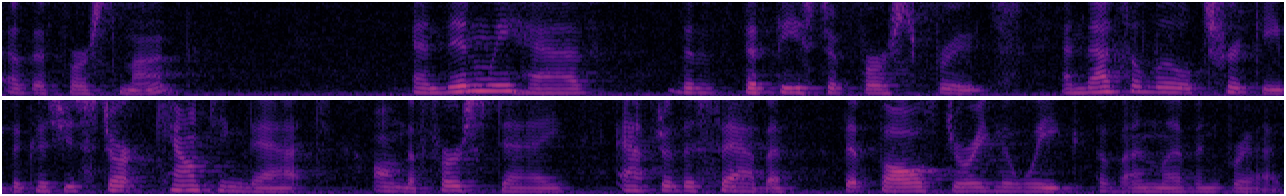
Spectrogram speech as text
of the first month. And then we have the, the Feast of First Fruits. And that's a little tricky because you start counting that on the first day after the Sabbath that falls during the week of unleavened bread.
